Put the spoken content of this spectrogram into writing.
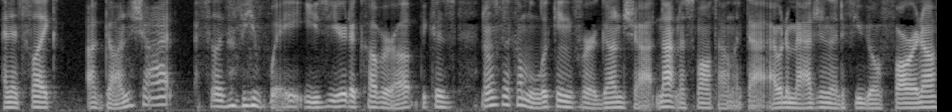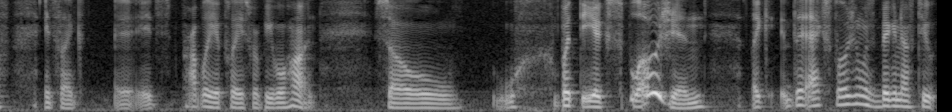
and it's like a gunshot I feel like it would be way easier to cover up because no one's gonna come looking for a gunshot. Not in a small town like that. I would imagine that if you go far enough, it's like it's probably a place where people hunt. So but the explosion like the explosion was big enough to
